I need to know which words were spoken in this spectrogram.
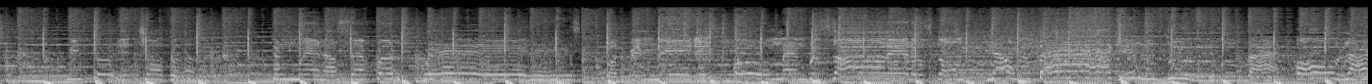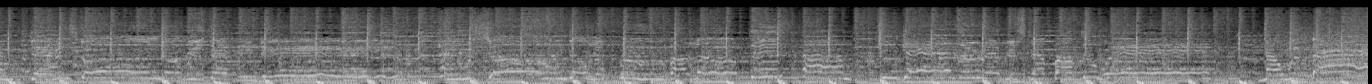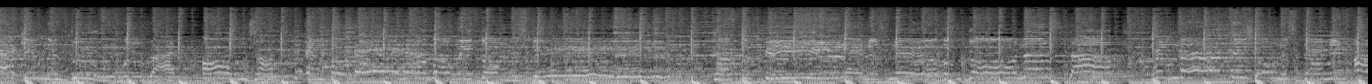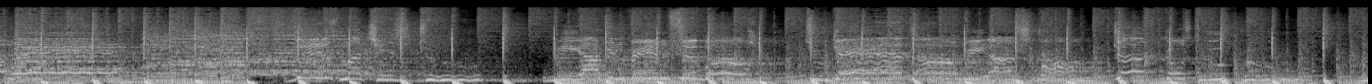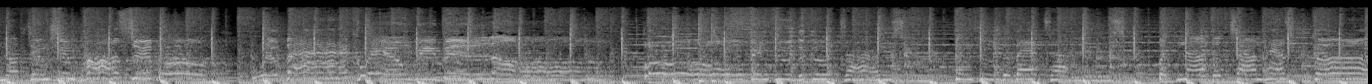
We hurt each other, and when our separate ways. times, but now the time has come.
